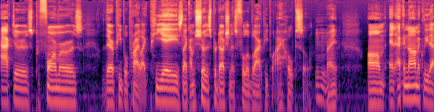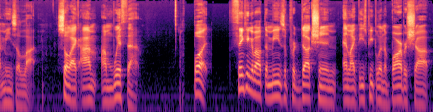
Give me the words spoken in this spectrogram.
actors, performers. There are people probably like PAs. Like I'm sure this production is full of black people. I hope so, right? Um, and economically, that means a lot. So like I'm I'm with that, but thinking about the means of production and like these people in the barbershop,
